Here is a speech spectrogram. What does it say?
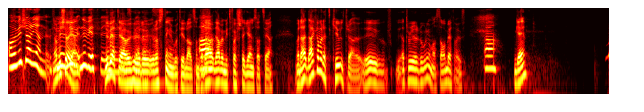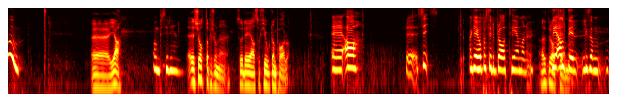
Ja men vi kör igen nu, för Ja, vi nu, nu, nu vet vi Nu vet jag hur röstningen går till och allt sånt Ja. där. Det här var mitt första game så att säga. Men det här, det här kan vara rätt kul tror jag. Det är, jag tror det är roligt om man samarbetar faktiskt. Ja. Okej? Woo! Eh, ja, Obsidian. Eh, 28 personer. Så det är alltså 14 par då. Eh, ja, precis. Okej, jag hoppas det är ett bra tema nu. Ja, ett bra det är tema. alltid liksom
